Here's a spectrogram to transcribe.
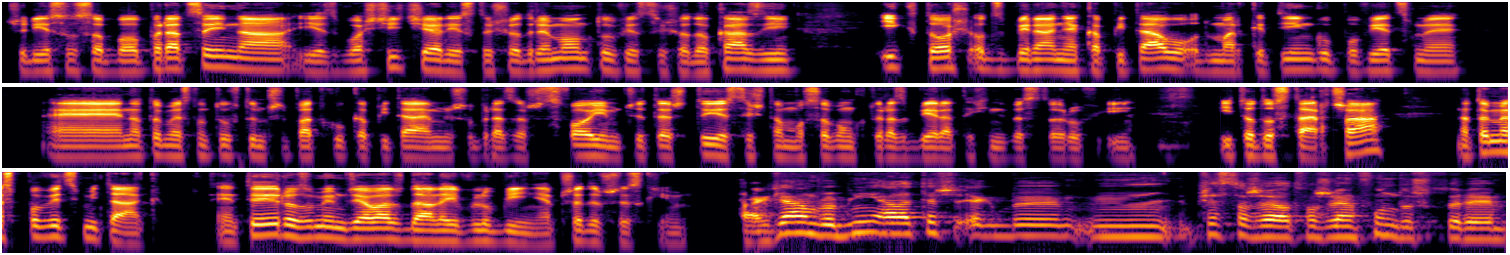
czyli jest osoba operacyjna, jest właściciel, jest ktoś od remontów, jest ktoś od okazji i ktoś od zbierania kapitału, od marketingu, powiedzmy. E, natomiast no tu w tym przypadku kapitałem już obracasz swoim, czy też ty jesteś tą osobą, która zbiera tych inwestorów i, i to dostarcza. Natomiast powiedz mi tak, e, ty rozumiem działasz dalej w Lublinie przede wszystkim. Tak, działam w Lublinie, ale też jakby mm, przez to, że otworzyłem fundusz, który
